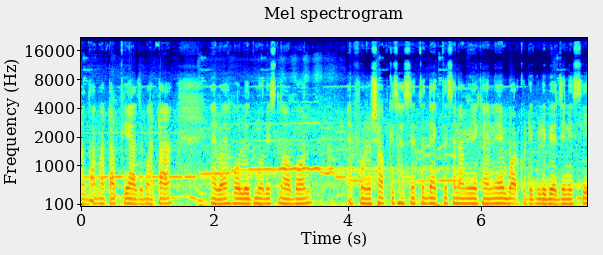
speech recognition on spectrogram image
আদা বাটা, পেঁয়াজ বাটা এবার হলুদ, মরিচ, লবণ। এরপরে সব কিছু আছে, তো দেখতেছেন আমি এখানে বরকটিগুলি বেজে নিছি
